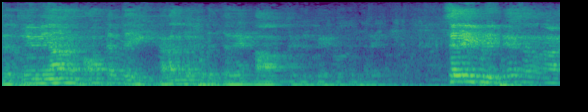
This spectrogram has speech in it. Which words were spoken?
இந்த தூய்மையான நோக்கத்தை களங்கப்படுத்த வேண்டாம் என்று கேட்டுக்கொள்கிறேன். சரி இப்படி பேசுறதுனால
